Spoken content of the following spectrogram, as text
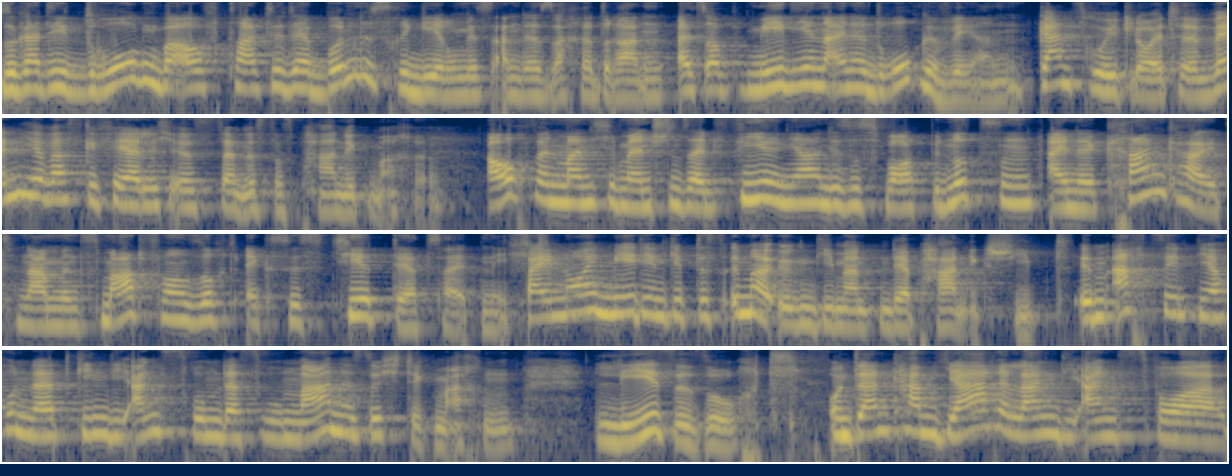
Sogar die Drogenbeauftragte der Bundesregierung ist an der Sache dran, als ob Medien eine Droge wären. Ganz ruhig, Leute. Wenn hier was gefährlich ist, dann ist das Panikmache. Auch wenn manche Menschen seit vielen Jahren dieses Wort benutzen, eine Krankheit namens Smartphone-Sucht existiert derzeit nicht. Bei neuen Medien gibt es immer irgendjemanden, der Panik schiebt. Im 18. Jahrhundert ging die Angst rum, dass Romane süchtig machen. Lesesucht. Und dann kam jahrelang die Angst vor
